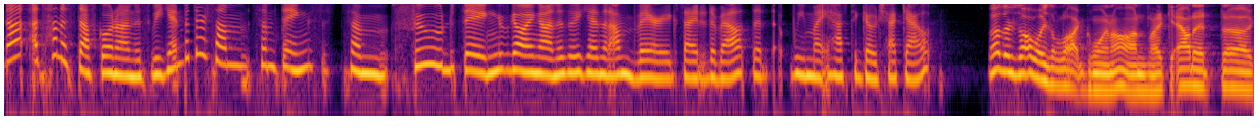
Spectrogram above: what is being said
not a ton of stuff going on this weekend, but there's some some things, some food things going on this weekend that I'm very excited about that we might have to go check out. Well, there's always a lot going on, like out at uh,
